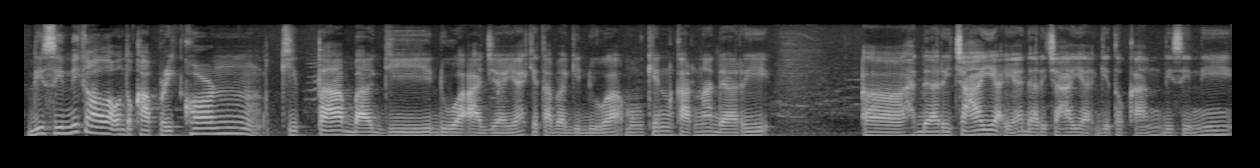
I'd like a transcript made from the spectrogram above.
Di sini kalau untuk Capricorn kita bagi dua aja ya, kita bagi dua mungkin karena dari uh, dari cahaya ya, dari cahaya gitu kan. Di sini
